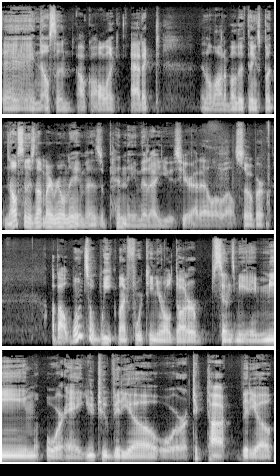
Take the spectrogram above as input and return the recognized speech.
Hey, Nelson, alcoholic, addict, and a lot of other things. But Nelson is not my real name. That is a pen name that I use here at LOL Sober. About once a week, my 14 year old daughter sends me a meme or a YouTube video or a TikTok video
